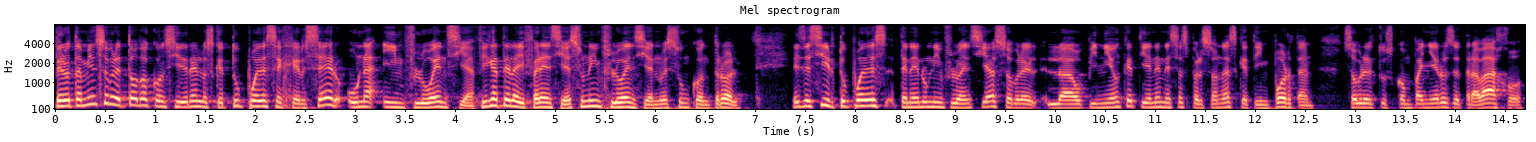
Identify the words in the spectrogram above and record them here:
pero también sobre todo considera en los que tú puedes ejercer una influencia. Fíjate la diferencia, es una influencia, no es un control. Es decir, tú puedes tener una influencia sobre la opinión que tienen esas personas que te importan, sobre tus compañeros de trabajo,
